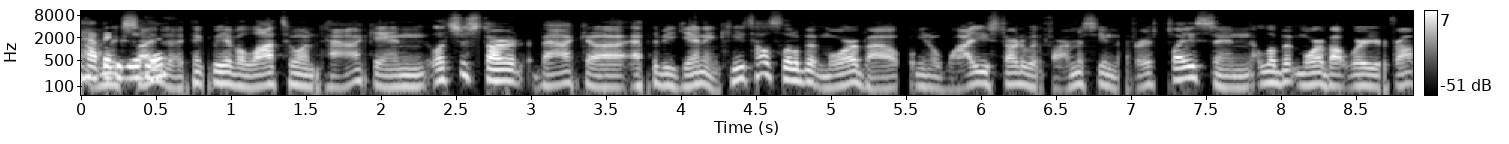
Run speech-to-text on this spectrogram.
I'm, I'm excited. I think we have a lot to unpack, and let's just start back uh, at the beginning. Can you tell us a little bit more about, you know, why you started with pharmacy in the first place, and a little bit more about where you're from?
